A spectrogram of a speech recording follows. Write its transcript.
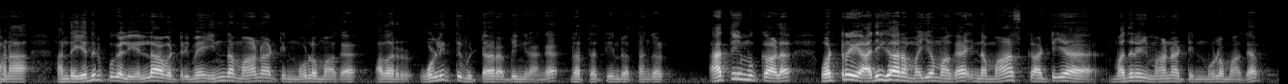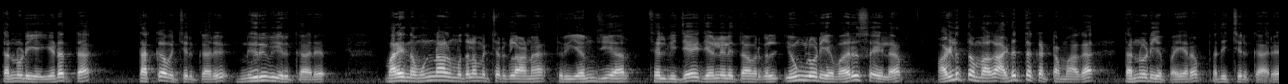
ஆனால் அந்த எதிர்ப்புகள் எல்லாவற்றையுமே இந்த மாநாட்டின் மூலமாக அவர் ஒழித்து விட்டார் அப்படிங்கிறாங்க ரத்தத்தின் ரத்தங்கள். அதிமுகவில் ஒற்றை அதிகார மையமாக இந்த மாஸ் காட்டிய மதுரை மாநாட்டின் மூலமாக தன்னுடைய இடத்தை தக்க வச்சிருக்காரு நிறுவி இருக்காரு. மறைந்த முன்னாள் முதலமைச்சர்களான திரு எம்ஜிஆர் செல்வி ஜெய ஜெயலலிதா அவர்கள் இவங்களுடைய வரிசையில் அழுத்தமாக அடுத்த கட்டமாக தன்னுடைய பெயரை பதிச்சிருக்காரு.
